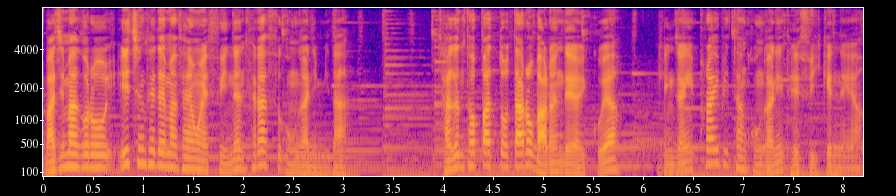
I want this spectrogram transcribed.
마지막으로 1층 세대만 사용할 수 있는 테라스 공간입니다. 작은 텃밭도 따로 마련되어 있고요. 굉장히 프라이빗한 공간이 될 수 있겠네요.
